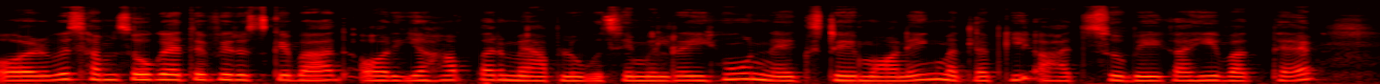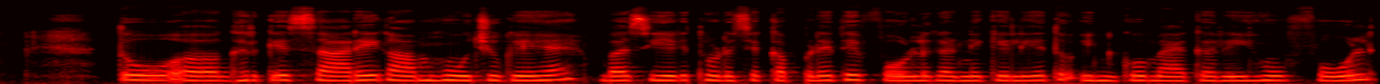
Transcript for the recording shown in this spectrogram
और बस हम सो गए थे फिर उसके बाद और यहाँ पर मैं आप लोगों से मिल रही हूँ नेक्स्ट डे मॉर्निंग मतलब कि आज सुबह का ही वक्त है। तो घर के सारे काम हो चुके हैं, बस ये थोड़े से कपड़े थे फ़ोल्ड करने के लिए तो इनको मैं कर रही हूँ फ़ोल्ड।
